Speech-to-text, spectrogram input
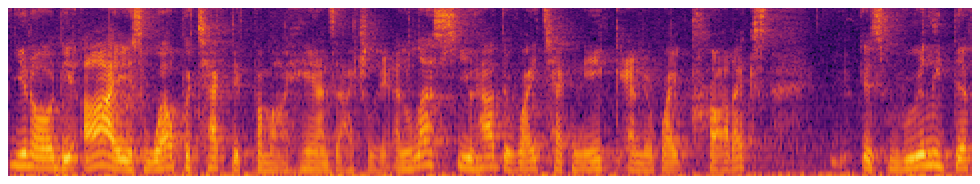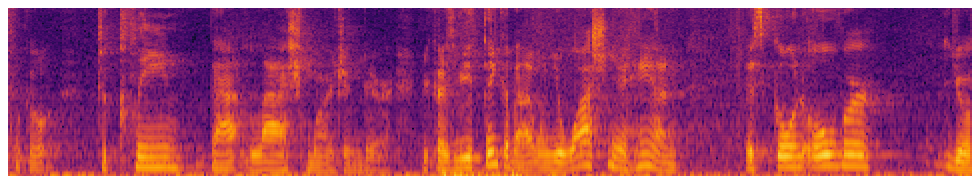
you know the eye is well protected from our hands actually. Unless you have the right technique and the right products, it's really difficult to clean that lash margin there. Because if you think about it, when you're washing your hand, it's going over your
